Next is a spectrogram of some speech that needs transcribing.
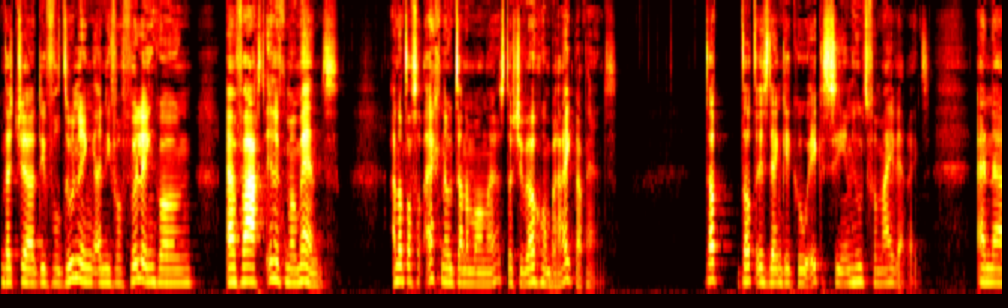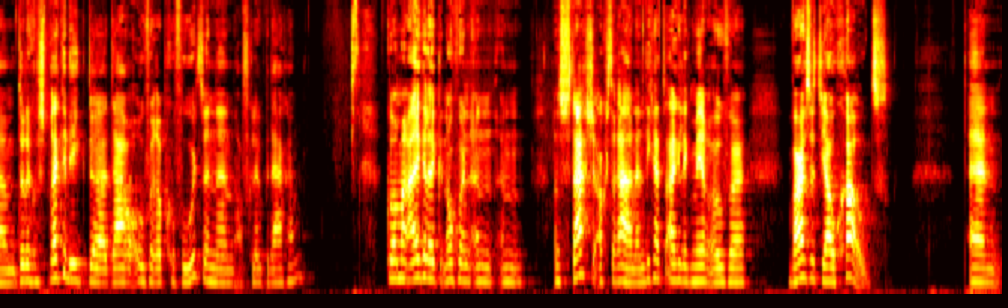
Dat je die voldoening en die vervulling gewoon ervaart in het moment. En dat als er echt nood aan de man is, dat je wel gewoon bereikbaar bent. Dat, dat is denk ik hoe ik het zie en hoe het voor mij werkt. En um, door de gesprekken die ik de, daarover heb gevoerd in de afgelopen dagen, kwam er eigenlijk nog een, een, een, een staartje achteraan. En die gaat eigenlijk meer over waar zit jouw goud? En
